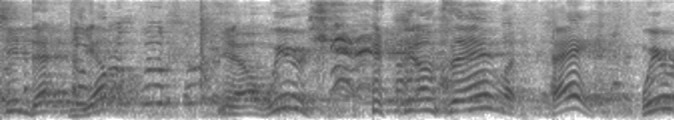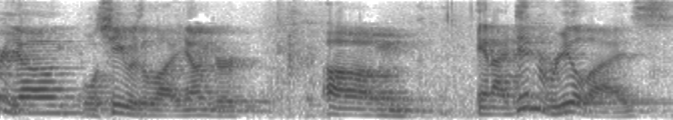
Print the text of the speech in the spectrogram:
she did, yep. You know, we were, you know what I'm saying? Like, hey, we were young. Well, she was a lot younger. Um, and I didn't realize,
